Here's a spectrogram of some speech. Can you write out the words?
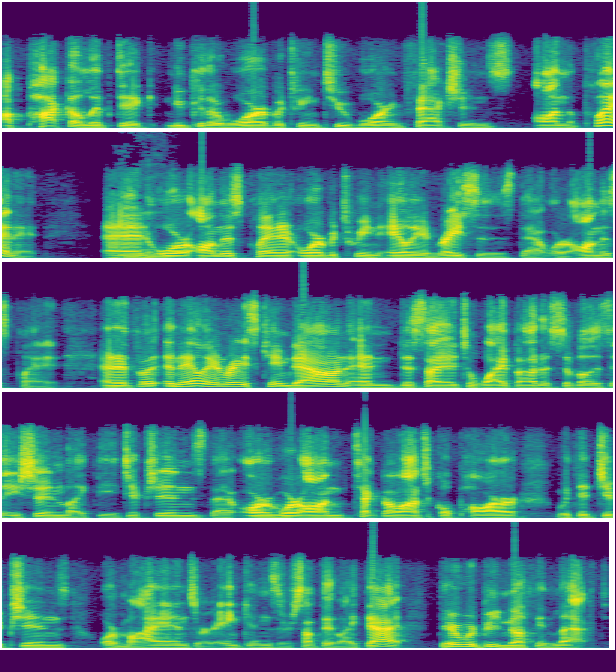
apocalyptic nuclear war between two warring factions on the planet. And Ooh. or on this planet, or between alien races that were on this planet. And if an alien race came down and decided to wipe out a civilization like the Egyptians that or were on technological par with Egyptians or Mayans or Incans or something like that, there would be nothing left.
